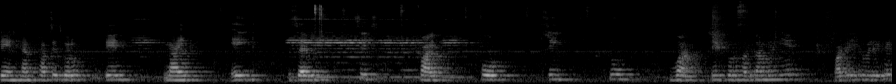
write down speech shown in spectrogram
ten হ্যাঁ হাতে করো ten nine eight seven six five four three two one change করো হাতে নামে নিয়ে পাটে হিসেবে রেখে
